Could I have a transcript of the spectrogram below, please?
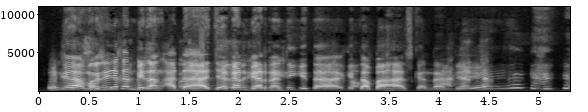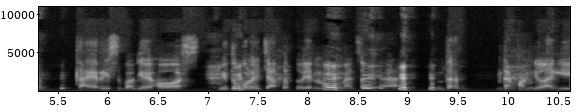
Enggak, maksudnya kan bilang ada aja kan biar ini. nanti kita kita bahas kan nanti. Ada, Kairi sebagai host itu boleh catat tuh yang ngomongan saya. Ntar ntar panggil lagi.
